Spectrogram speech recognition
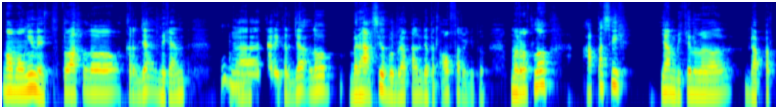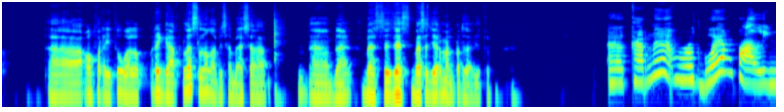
ngomongin nih, setelah lo kerja nih kan, mm-hmm. uh, cari kerja, lo berhasil beberapa kali dapat offer gitu. Menurut lo apa sih yang bikin lo dapat uh, offer itu, walau regardless lo nggak bisa bahasa uh, bahasa bahasa Jerman pada saat itu? Uh, karena menurut gue yang paling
